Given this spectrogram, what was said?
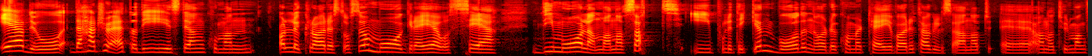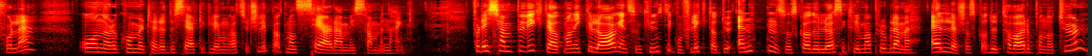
er det jo Dette tror jeg er et av de stedene hvor man aller klarest også må greie å se de målene man har satt i politikken, både når det kommer til ivaretakelse av, nat eh, av naturmangfoldet, og når det kommer til reduserte klimagassutslipp, at man ser dem i sammenheng. For det er kjempeviktig at man ikke lager en sånn kunstig konflikt at du enten så skal du løse klimaproblemet, eller så skal du ta vare på naturen.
